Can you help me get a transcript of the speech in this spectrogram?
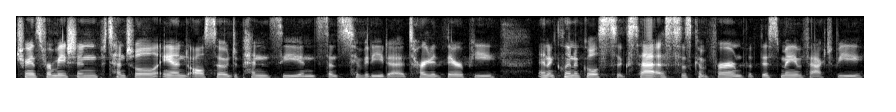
transformation potential and also dependency and sensitivity to targeted therapy. And a clinical success has confirmed that this may in fact be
